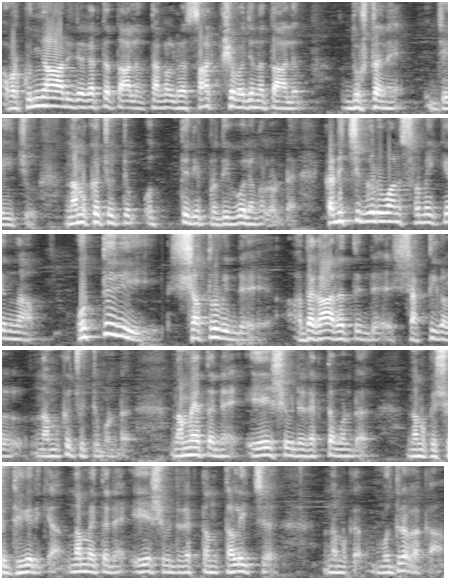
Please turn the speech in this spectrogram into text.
അവർ കുഞ്ഞാടിന്റെ രക്തത്താലും തങ്ങളുടെ സാക്ഷ്യവചനത്താലും ദുഷ്ടനെ ജയിച്ചു. നമുക്ക് ചുറ്റും ഒത്തിരി പ്രതികൂലങ്ങളുണ്ട്. കടിച്ചു കീറുവാൻ ശ്രമിക്കുന്ന ഒത്തിരി ശത്രുവിന്റെ അധകാരത്തിന്റെ ശക്തികൾ നമുക്ക് ചുറ്റുമുണ്ട്. നമ്മെ തന്നെ യേശുവിന്റെ രക്തം കൊണ്ട് നമുക്ക് ശുദ്ധീകരിക്കാം. നമ്മെ തന്നെ യേശുവിന്റെ രക്തം തളിച്ച് നമുക്ക് മുദ്ര വെക്കാം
